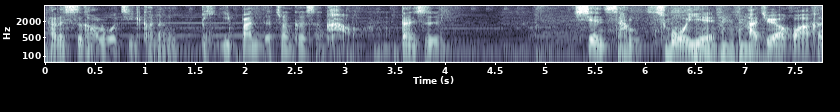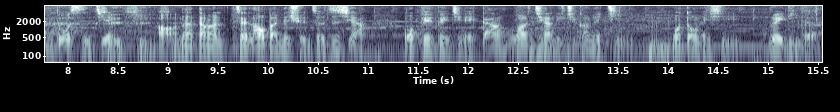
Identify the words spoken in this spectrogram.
他的思考逻辑可能比一般的专科生好，但是线上作业 他就要花很多时间。是是好、那当然在老板的选择之下，我陪陪几个工，我请你几块的钱，我当然是 ready 的，嗯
